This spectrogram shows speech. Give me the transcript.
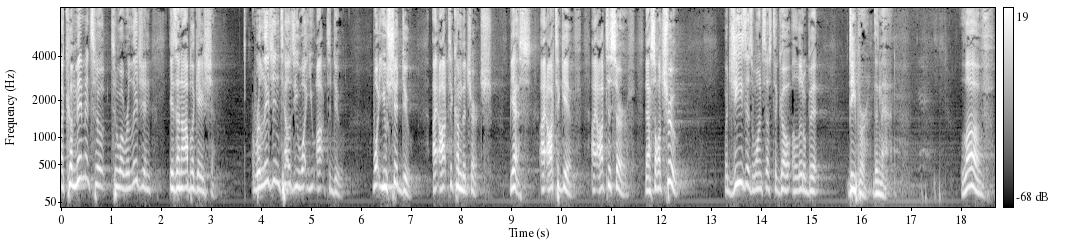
a commitment to, to a religion is an obligation. Religion tells you what you ought to do, what you should do. I ought to come to church. Yes, I ought to give. I ought to serve. That's all true. But Jesus wants us to go a little bit deeper than that. Love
